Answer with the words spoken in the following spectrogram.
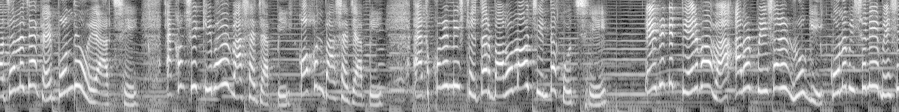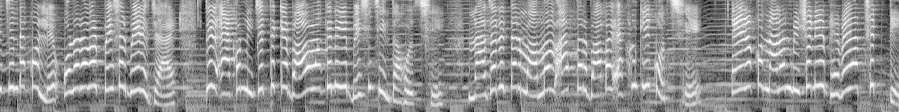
অজানা জায়গায় বন্দি হয়ে আছে। এখন সে কীভাবে বাসা যাবে? কখন বাসা যাবে? এতক্ষণে নিশ্চয়ই তার বাবা মাও চিন্তা করছে। এদিকে তের বাবা আবার প্রেশারের রোগী। কোনো বিষয় নিয়ে বেশি চিন্তা করলে বেড়ে যায়, তো এখন নিজের থেকে বাবা মাকে নিয়ে বেশি চিন্তা হচ্ছে। না জানি তার মামা আর তার বাবা এখন কি করছে। এরকম নানান বিষয় নিয়ে ভেবে যাচ্ছে তে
